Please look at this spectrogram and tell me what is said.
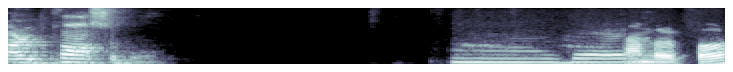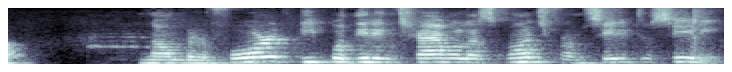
are possible? Uh, Number four. Number four, people didn't travel as much from city to city.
